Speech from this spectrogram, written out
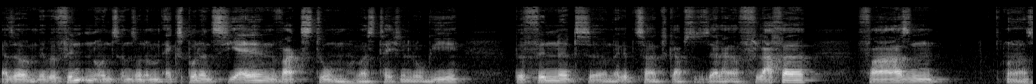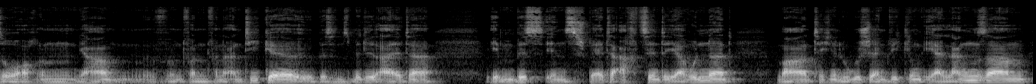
Also wir befinden uns in so einem exponentiellen Wachstum, was Technologie befindet. Und da halt, gab es sehr lange flache Phasen, also auch in, ja, von, von, von der Antike bis ins Mittelalter, eben bis ins späte 18. Jahrhundert war technologische Entwicklung eher langsam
